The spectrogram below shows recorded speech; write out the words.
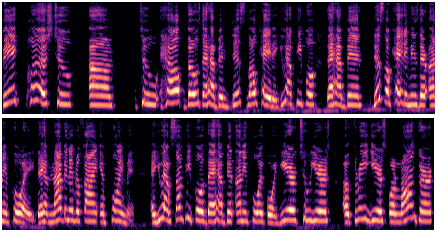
big push to um, to help those that have been dislocated. You have people that have been dislocated means they're unemployed. They have not been able to find employment. And you have some people that have been unemployed for a year, two years, or three years or longer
